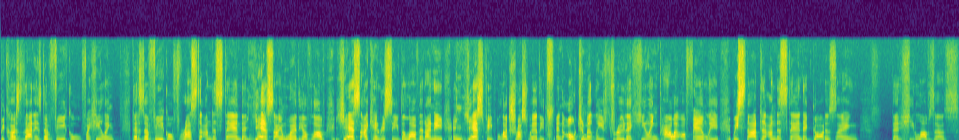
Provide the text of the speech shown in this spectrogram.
because that is the vehicle for healing. That is the vehicle for us to understand that yes, I am worthy of love. Yes, I can receive the love that I need. And yes, people are trustworthy. And ultimately, through the healing power of family, we start to understand that God is saying that He loves us,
